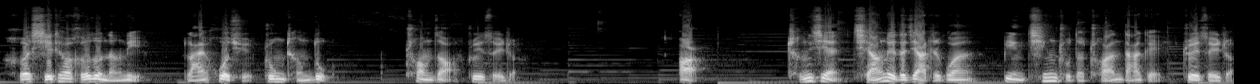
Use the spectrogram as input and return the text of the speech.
和协调合作能力来获取忠诚度，创造追随者；二、呈现强烈的价值观。”并清楚地传达给追随者。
